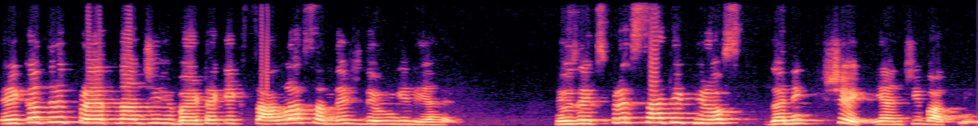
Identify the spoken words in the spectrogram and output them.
एकत्रित प्रयत्नांची ही बैठक एक चांगला संदेश देऊन गेली आहे. न्यूज एक्सप्रेस साठी फिरोज गणिक शेख यांची बातमी.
